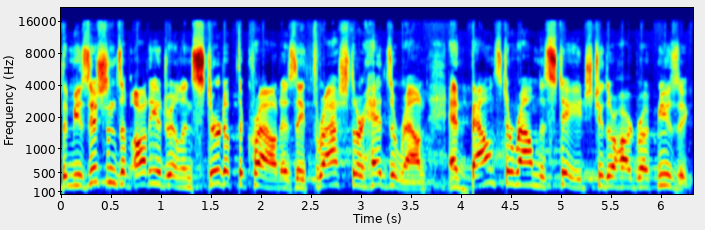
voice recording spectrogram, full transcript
The musicians of Audio Adrenaline stirred up the crowd as they thrashed their heads around and bounced around the stage to their hard rock music.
